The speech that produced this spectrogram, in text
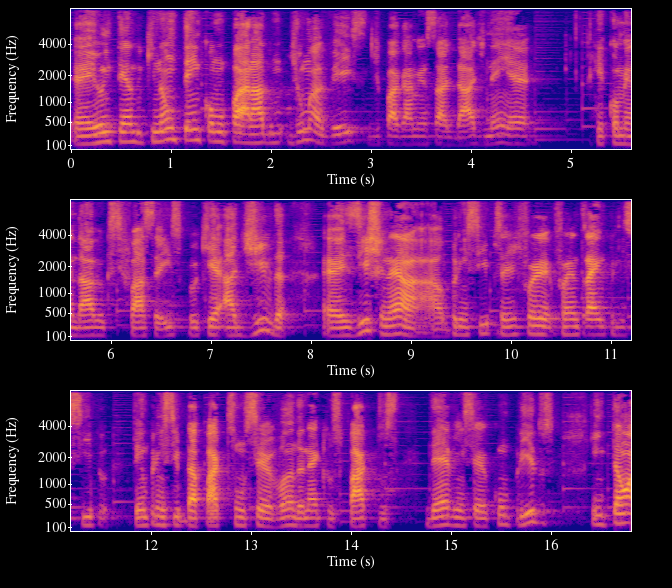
é, eu entendo que não tem como parar de uma vez de pagar a mensalidade, nem é recomendável que se faça isso, porque a dívida é, existe, né? O princípio, se a gente for, for entrar em princípio, tem o princípio da pactus sunt servanda, né? Que os pactos devem ser cumpridos. Então,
